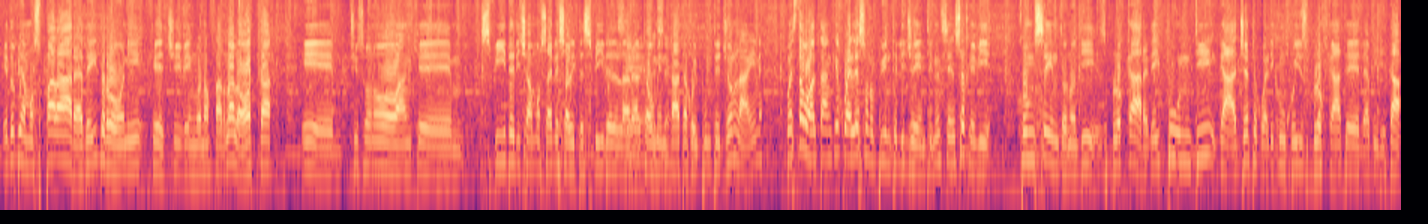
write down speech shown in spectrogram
e dobbiamo sparare a dei droni che ci vengono a fare la lotta e ci sono anche mh, sfide, diciamo, sai le solite sfide della Sì, realtà sì, aumentata con i punteggi online. Questa volta anche quelle sono più intelligenti, nel senso che vi consentono di sbloccare dei punti gadget, quelli con cui sbloccate le abilità.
